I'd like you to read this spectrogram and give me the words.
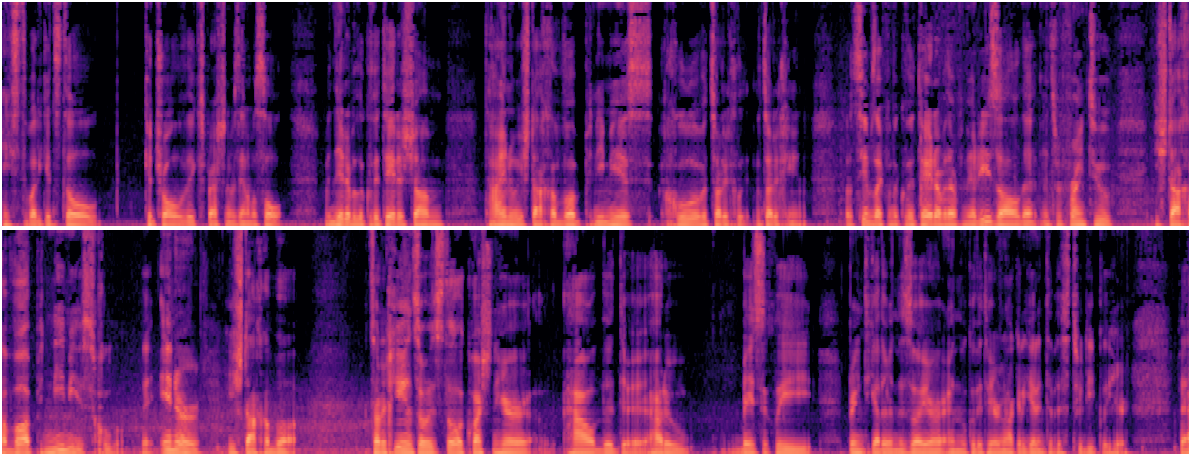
he's, but he can still control the expression of his animal soul. So it seems like from the Kulitator over there from the Arizal that it's referring to the inner Ishtachava. So it's still a question here how the how to basically bring together in the Zohar and the Kulitator. I'm not going to get into this too deeply here. The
